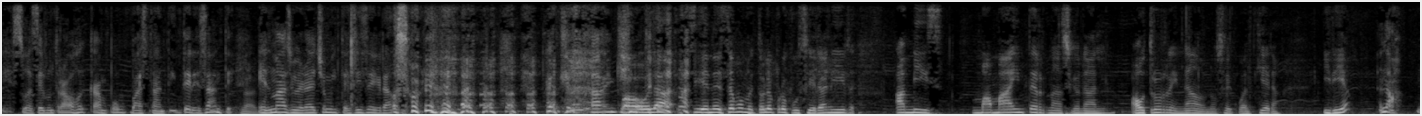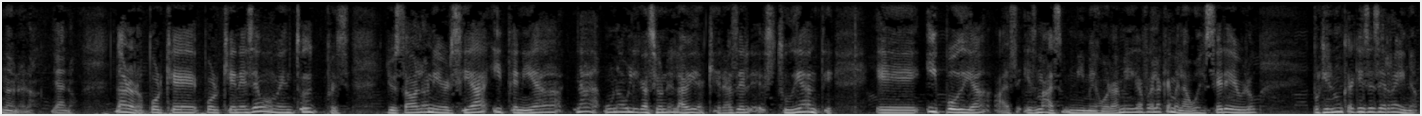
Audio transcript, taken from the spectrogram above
es hacer un trabajo de campo bastante interesante. Claro. Es más, yo hubiera hecho mi tesis de grado sobre en. Paola, si en este momento le propusieran ir a Miss Mamá Internacional, a otro reinado, no sé, cualquiera, ¿iría? No, no, no, no, ya no. No, no, no, porque, porque en ese momento, pues, yo estaba en la universidad y tenía, nada, una obligación en la vida, que era ser estudiante. Eh, y podía, es más, mi mejor amiga fue la que me lavó el cerebro porque yo nunca quise ser reina,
